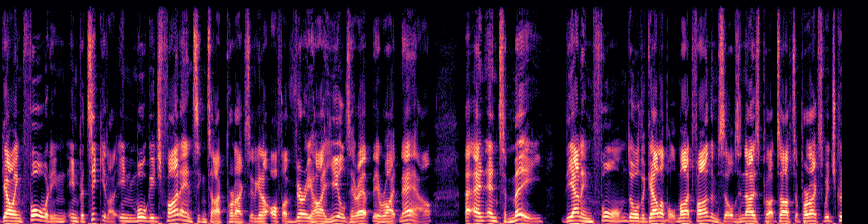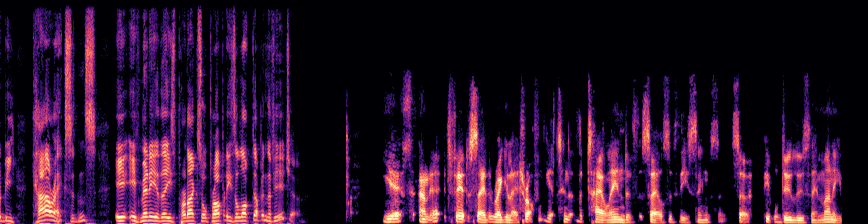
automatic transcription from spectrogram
going forward, in, in particular, in mortgage financing type products that are going to offer very high yields. They're out there right now. And, and to me, the uninformed or the gullible might find themselves in those types of products, which could be car accidents if many of these products or properties are locked up in the future. Yes, and it's fair to say the regulator often gets in at the tail end of the sales of these things, and so people do lose their money.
